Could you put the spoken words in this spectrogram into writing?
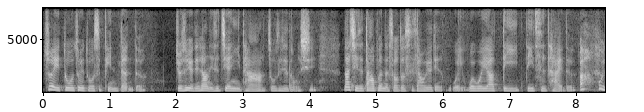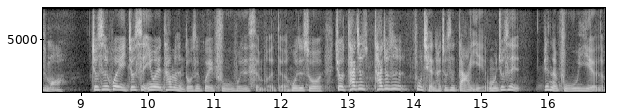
最多最多是平等的，就是有点像你是建议他做这些东西。那其实大部分的时候都是稍微有点微微微要低低姿态的，啊？为什么？就是会就是因为他们很多是贵妇或者什么的，或者说就他就他就是付钱，他就是大爷，我们就是变成服务业了。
